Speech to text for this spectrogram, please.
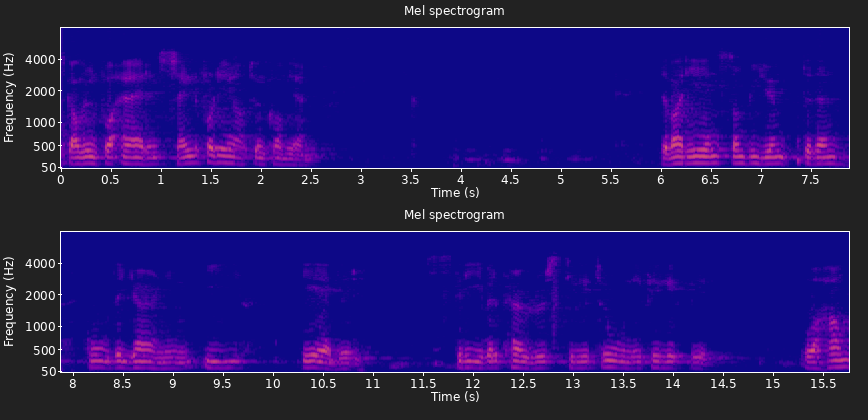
Skal hun få æren selv for det at hun kom hjem? Det var en som begynte den gode gjerning i eder skriver Paulus til de troende i Filippi, og han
